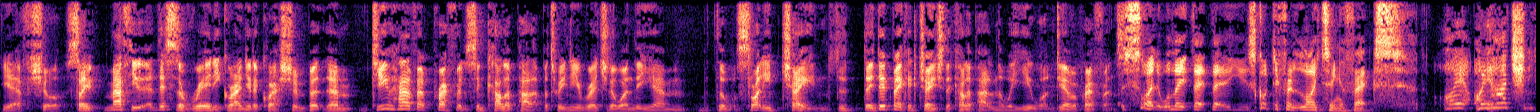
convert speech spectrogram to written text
Yeah, for sure. So, Matthew, this is a really granular question, but um, do you have a preference in color palette between the original and the um, the slightly changed? They did make a change to the color palette in the Wii U one. Do you have a preference? Slightly. Well, they, they, they, it's got different lighting effects. I I actually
